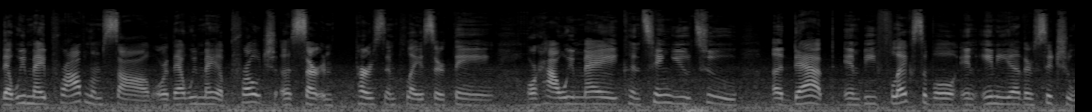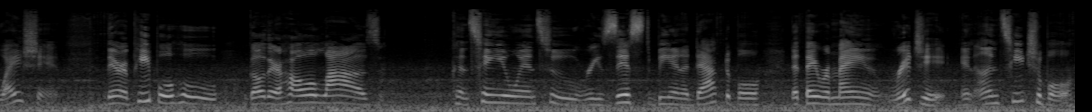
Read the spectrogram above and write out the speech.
that we may problem solve or that we may approach a certain person, place, or thing, or how we may continue to adapt and be flexible in any other situation. There are people who go their whole lives continuing to resist being adaptable, that they remain rigid and unteachable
